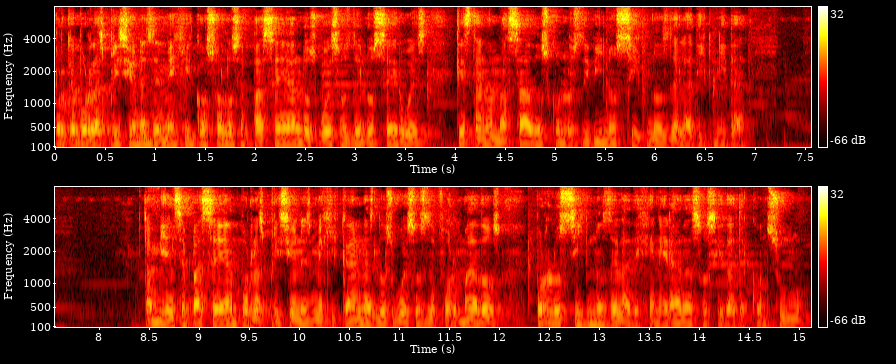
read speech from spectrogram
porque por las prisiones de México solo se pasean los huesos de los héroes que están amasados con los divinos signos de la dignidad. También se pasean por las prisiones mexicanas los huesos deformados por los signos de la degenerada sociedad de consumo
